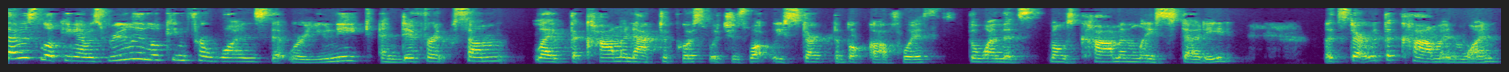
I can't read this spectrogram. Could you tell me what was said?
I was looking, I was really looking for ones that were unique and different. Some, like the common octopus, which is what we start the book off with, the one that's most commonly studied. Let's start with the common one.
